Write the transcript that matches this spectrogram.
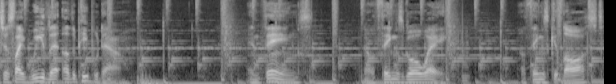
Just like we let other people down. And things know, things go away. You know, things get lost.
